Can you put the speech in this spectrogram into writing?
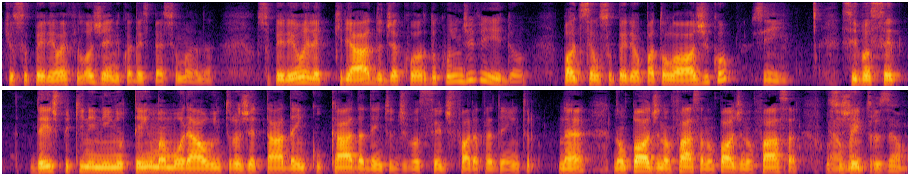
que o supereu é filogênico, é da espécie humana. O supereu ele é criado de acordo com o indivíduo. Pode ser um supereu patológico, Sim. se você desde pequenininho tem uma moral introjetada, encucada dentro de você, de fora para dentro, né? Não pode, não faça, não pode, não faça. O é uma sujeito intrusão.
